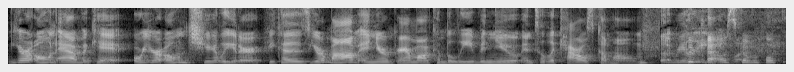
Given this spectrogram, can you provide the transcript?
Your own advocate or your own cheerleader because your mom and your grandma can believe in you until the cows come home. Really? the cows come home.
